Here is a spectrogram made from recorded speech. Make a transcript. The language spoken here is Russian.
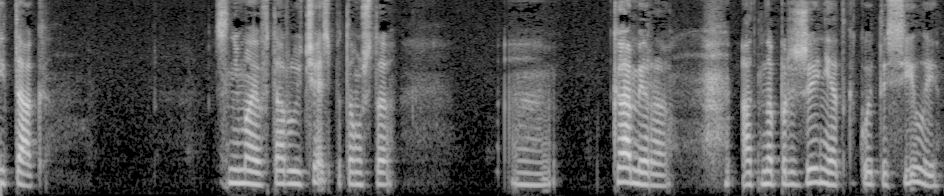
Итак, снимаю вторую часть, потому что э, камера от напряжения, от какой-то силы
